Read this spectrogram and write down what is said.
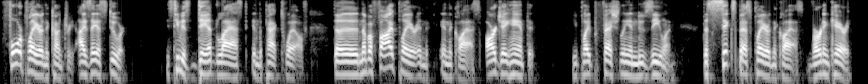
Four player in the country, Isaiah Stewart. His team is dead last in the Pac-12. The number five player in the in the class, R.J. Hampton. He played professionally in New Zealand. The sixth best player in the class, Vernon Carey.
